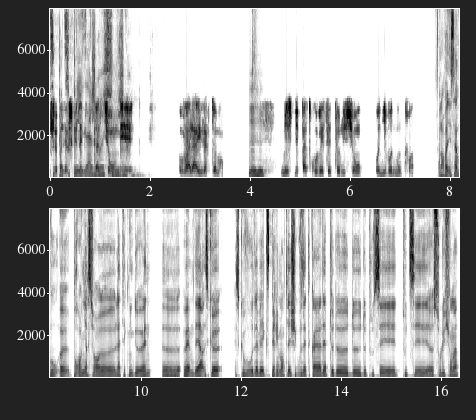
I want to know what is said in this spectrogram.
je vais pas dire que je fais de la méditation, refuge. mais voilà, exactement. Mhm. Mais je n'ai pas trouvé cette solution au niveau de mon poids. Alors Vanessa, vous, euh, pour revenir sur euh, la technique de N- euh, EMDR, est-ce que, est-ce que vous, vous l'avez expérimenté? Je sais que vous êtes quand même adepte de, de, de tous ces, toutes ces euh, solutions-là.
